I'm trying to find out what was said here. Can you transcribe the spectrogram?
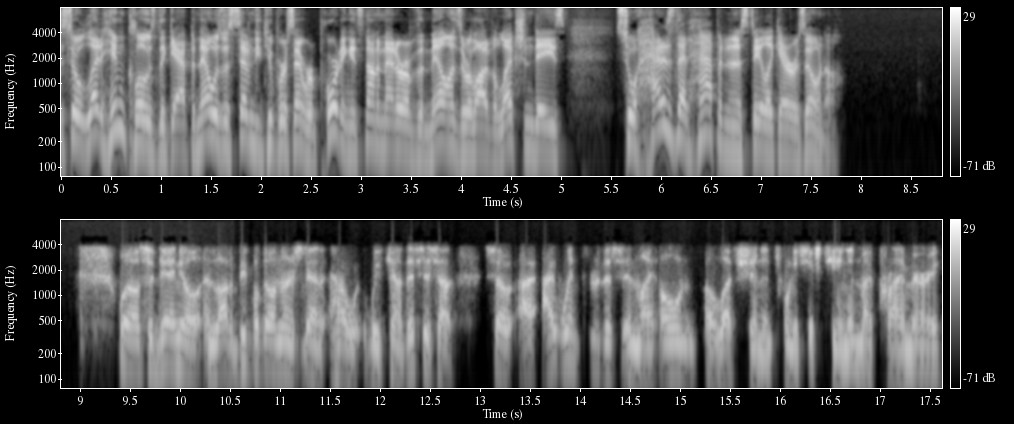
so let him close the gap. And that was a 72% reporting. It's not a matter of the mail ins. There were a lot of election days. So how does that happen in a state like Arizona? Well, so Daniel, a lot of people don't understand how we count. This is how. So I, I went through this in my own election in 2016 in my primary,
